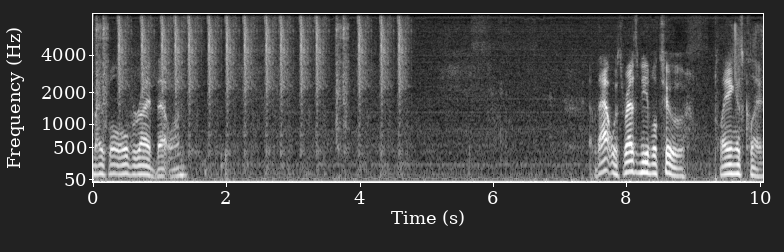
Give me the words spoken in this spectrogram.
Might as well override that one. That was Resident Evil 2, playing as Claire.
